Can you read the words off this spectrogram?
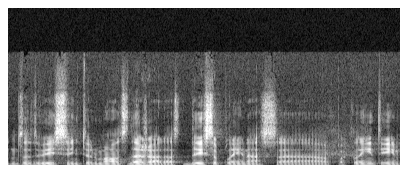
Un tad visi viņi tur mācās dažādās disciplīnās, uh, pa klintīm.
